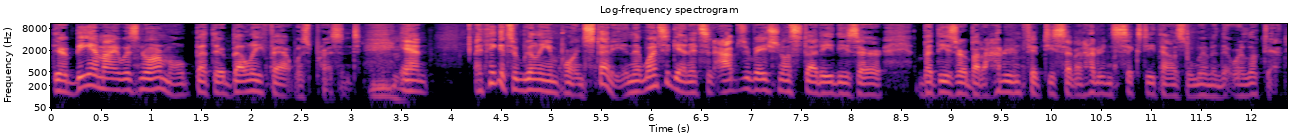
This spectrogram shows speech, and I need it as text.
their BMI was normal, but their belly fat was present. Mm-hmm. And I think it's a really important study. And that once again, it's an observational study. These are, but these are about 157, 160,000 women that were looked at.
